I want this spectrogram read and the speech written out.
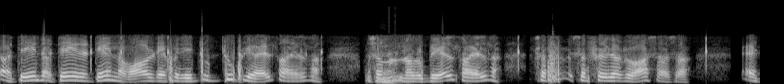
og det er, det, er- det er en rolle der, fordi du, du bliver ældre og ældre. Og så Ja. når du bliver ældre og ældre, så, så føler du også, altså, at,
